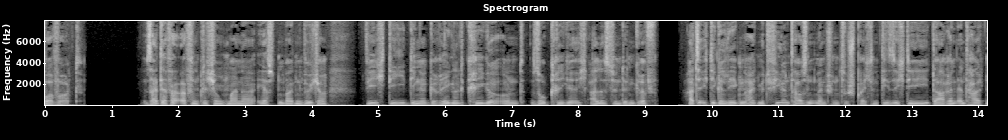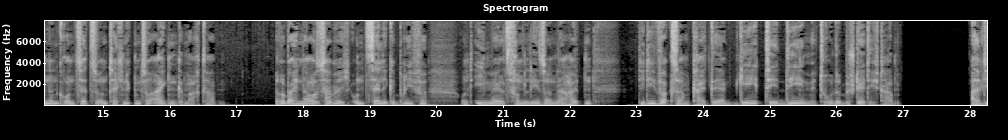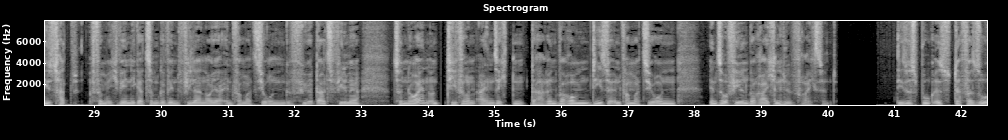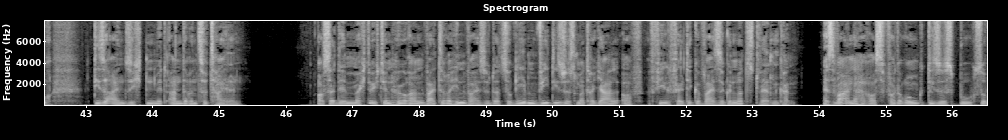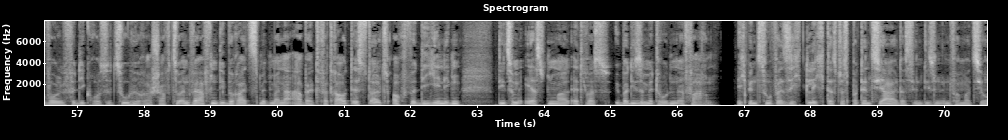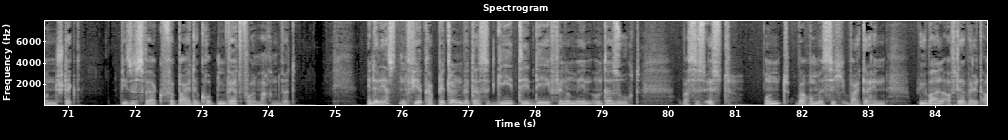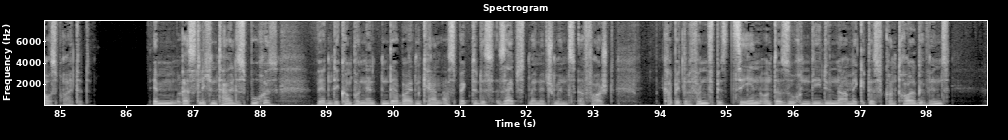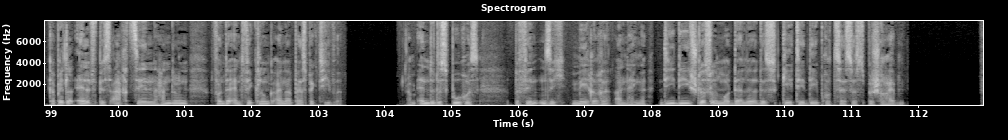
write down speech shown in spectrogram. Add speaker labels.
Speaker 1: Vorwort Seit der Veröffentlichung meiner ersten beiden Bücher Wie ich die Dinge geregelt kriege und So kriege ich alles in den Griff, hatte ich die Gelegenheit, mit vielen tausend Menschen zu sprechen, die sich die darin enthaltenen Grundsätze und Techniken zu eigen gemacht haben. Darüber hinaus habe ich unzählige Briefe und E-Mails von Lesern erhalten, die die Wirksamkeit der GTD-Methode bestätigt haben. All dies hat für mich weniger zum Gewinn vieler neuer Informationen geführt, als vielmehr zu neuen und tieferen Einsichten darin, warum diese Informationen in so vielen Bereichen hilfreich sind. Dieses Buch ist der Versuch, diese Einsichten mit anderen zu teilen. Außerdem möchte ich den Hörern weitere Hinweise dazu geben, wie dieses Material auf vielfältige Weise genutzt werden kann. Es war eine Herausforderung, dieses Buch sowohl für die große Zuhörerschaft zu entwerfen, die bereits mit meiner Arbeit vertraut ist, als auch für diejenigen, die zum ersten Mal etwas über diese Methoden erfahren. Ich bin zuversichtlich, dass das Potenzial, das in diesen Informationen steckt, dieses Werk für beide Gruppen wertvoll machen wird. In den ersten vier Kapiteln wird das GTD-Phänomen untersucht, was es ist und warum es sich weiterhin überall auf der Welt ausbreitet. Im restlichen Teil des Buches werden die Komponenten der beiden Kernaspekte des Selbstmanagements erforscht. Kapitel 5 bis 10 untersuchen die Dynamik des Kontrollgewinns, Kapitel 11 bis 18 handeln von der Entwicklung einer Perspektive. Am Ende des Buches befinden sich mehrere Anhänge, die die Schlüsselmodelle des GTD-Prozesses beschreiben.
